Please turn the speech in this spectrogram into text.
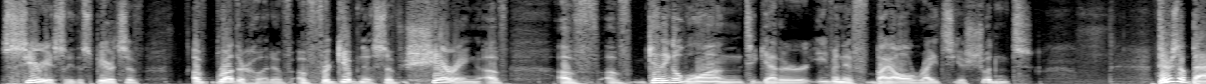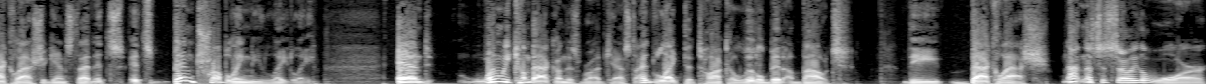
seriously, the spirits of, of brotherhood, of, of forgiveness, of sharing, of of of getting along together, even if by all rights you shouldn't. There's a backlash against that, and it's it's been troubling me lately. And when we come back on this broadcast, I'd like to talk a little bit about the backlash, not necessarily the war.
